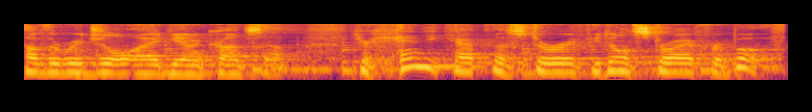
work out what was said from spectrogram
of the original idea and concept. You're handicapped in the story if you don't strive for both.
